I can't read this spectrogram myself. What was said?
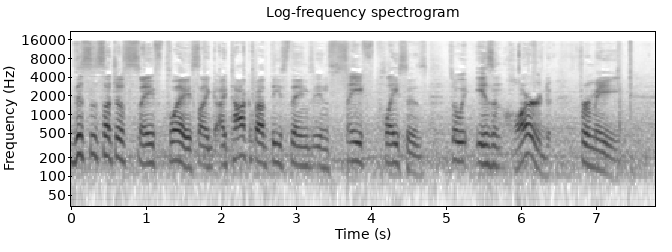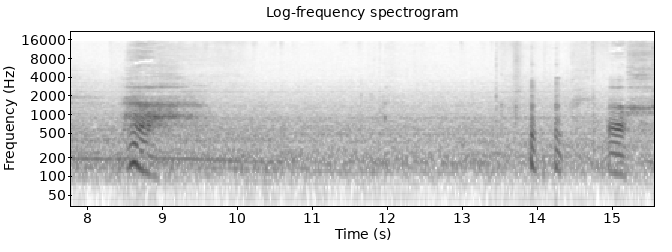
This is such a safe place. Like I talk about these things in safe places, so it isn't hard for me. Ugh.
